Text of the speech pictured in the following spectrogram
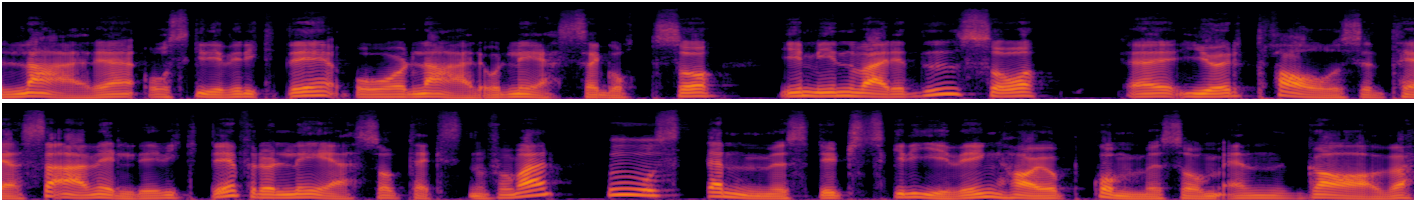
lære å skrive riktig og lære å lese godt. Så i min verden så eh, gjør talesyntese er veldig viktig for å lese opp teksten for meg. Mm. Og stemmestyrt skriving har jo kommet som en gave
